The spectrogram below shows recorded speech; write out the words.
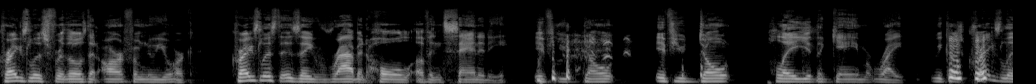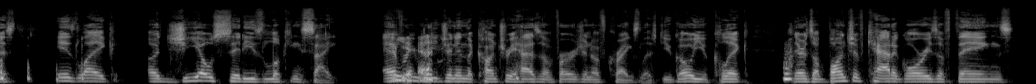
Craigslist for those that aren't from new york craigslist is a rabbit hole of insanity if you don't if you don't play the game right. Because craigslist is like a geocities looking site. Every Yeah. region in the country has a version of craigslist. You go you click there's a bunch of categories of things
